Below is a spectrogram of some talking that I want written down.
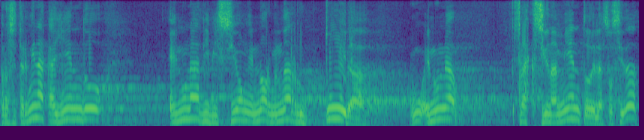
pero se termina cayendo en una división enorme, en una ruptura, en un fraccionamiento de la sociedad.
